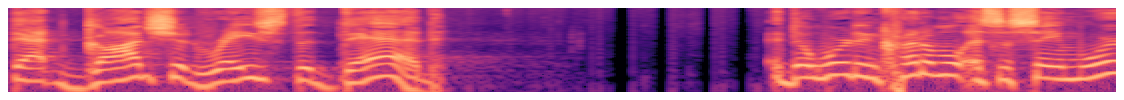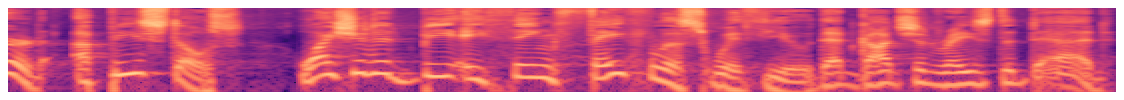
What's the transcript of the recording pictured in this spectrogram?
that God should raise the dead? The word incredible is the same word, apistos. Why should it be a thing faithless with you that God should raise the dead?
